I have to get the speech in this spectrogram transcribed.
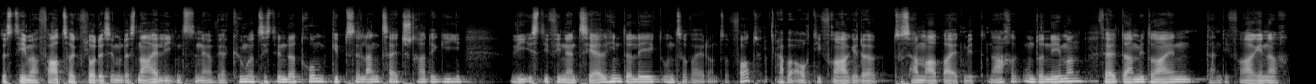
das Thema Fahrzeugflotte ist immer das naheliegendste. Ja? Wer kümmert sich denn darum? Gibt es eine Langzeitstrategie? Wie ist die finanziell hinterlegt und so weiter und so fort. Aber auch die Frage der Zusammenarbeit mit Nachunternehmern fällt da mit rein. Dann die Frage nach,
